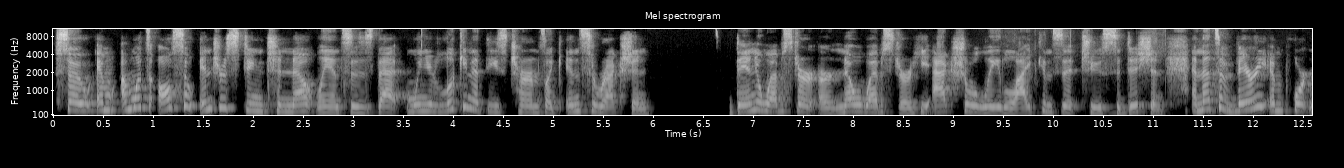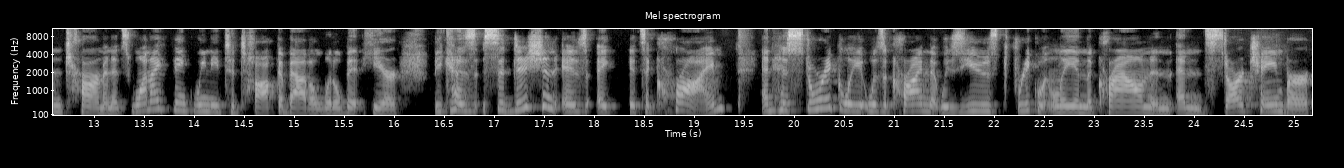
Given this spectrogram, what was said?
So, and, and, what's also interesting to note, Lance, is that when you're looking at these terms like insurrection, Daniel Webster or Noah Webster, he actually likens it to sedition. And that's a very important term. And it's one I think we need to talk about a little bit here because sedition is a, it's a crime. And historically, it was a crime that was used frequently in the crown and, and star chamber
